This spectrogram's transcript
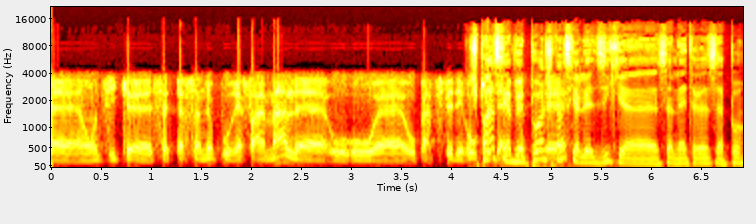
Euh, on dit que cette personne-là pourrait faire mal euh, au, euh, au, Parti fédéral. Je pense qu'elle veut pas. Je pense qu'elle a dit que ça ne l'intéressait pas.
